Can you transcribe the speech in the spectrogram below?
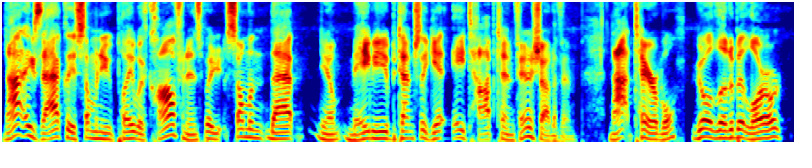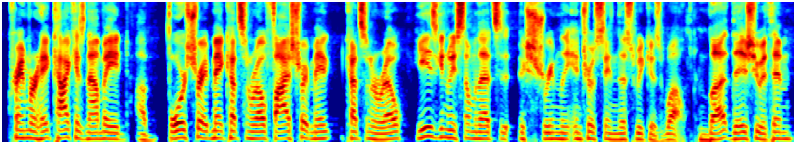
Not exactly someone you play with confidence, but someone that, you know, maybe you potentially get a top 10 finish out of him. Not terrible. Go a little bit lower. Kramer Hickok has now made a four straight make cuts in a row, five straight make cuts in a row. He is going to be someone that's extremely interesting this week as well. But the issue with him,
